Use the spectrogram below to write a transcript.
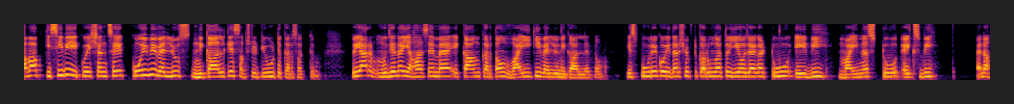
अब आप किसी भी इक्वेशन से कोई भी वैल्यू निकाल के सब्सटीट्यूट कर सकते हो। तो यार, मुझे ना यहाँ से मैं एक काम करता हूँ, y की वैल्यू निकाल लेता हूँ। इस पूरे को इधर शिफ्ट करूँगा तो ये हो जाएगा two a b minus two x b है ना?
